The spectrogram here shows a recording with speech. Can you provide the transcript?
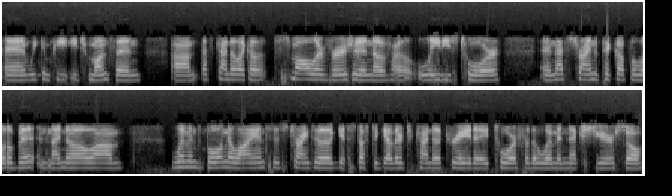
and we compete each month, and um, that's kind of like a smaller version of a ladies tour, and that's trying to pick up a little bit. And I know um, Women's Bowling Alliance is trying to get stuff together to kind of create a tour for the women next year. So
